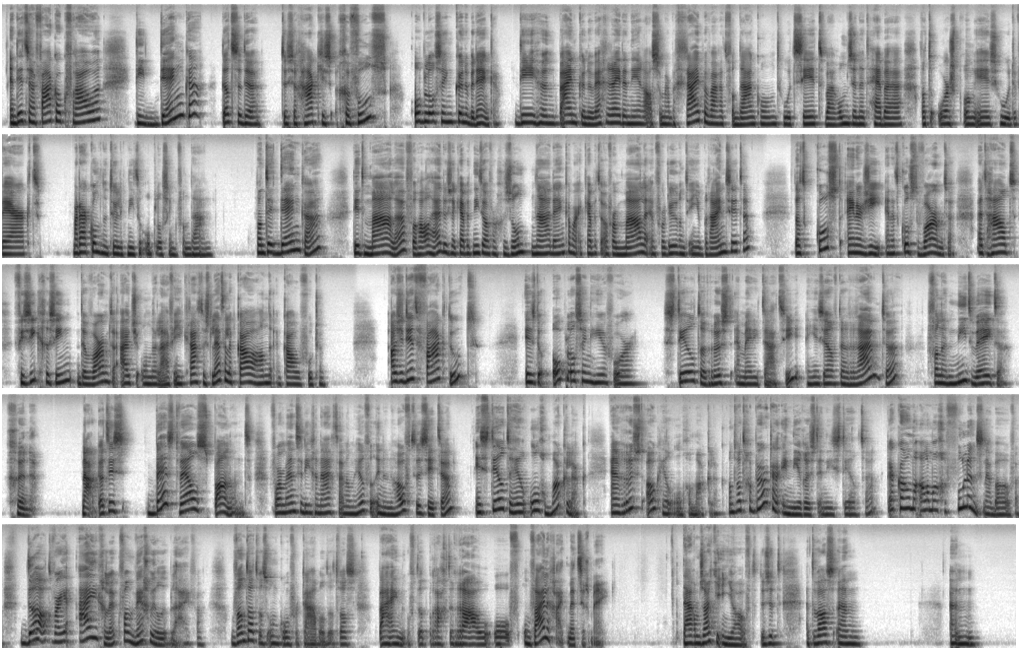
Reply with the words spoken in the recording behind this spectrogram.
En dit zijn vaak ook vrouwen die denken dat ze de tussen haakjes gevoelsoplossing kunnen bedenken. Die hun pijn kunnen wegredeneren als ze maar begrijpen waar het vandaan komt, hoe het zit, waarom ze het hebben, wat de oorsprong is, hoe het werkt. Maar daar komt natuurlijk niet de oplossing vandaan. Want dit denken, dit malen vooral, hè, dus ik heb het niet over gezond nadenken, maar ik heb het over malen en voortdurend in je brein zitten. Dat kost energie en het kost warmte. Het haalt fysiek gezien de warmte uit je onderlijf. En je krijgt dus letterlijk koude handen en koude voeten. Als je dit vaak doet, is de oplossing hiervoor stilte, rust en meditatie. En jezelf de ruimte van het niet weten gunnen. Nou, dat is best wel spannend voor mensen die geneigd zijn om heel veel in hun hoofd te zitten is stilte heel ongemakkelijk. En rust ook heel ongemakkelijk. Want wat gebeurt er in die rust en die stilte? Er komen allemaal gevoelens naar boven. Dat waar je eigenlijk van weg wilde blijven. Want dat was oncomfortabel, dat was pijn of dat bracht rouw of onveiligheid met zich mee. Daarom zat je in je hoofd. Dus het, het was een, een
